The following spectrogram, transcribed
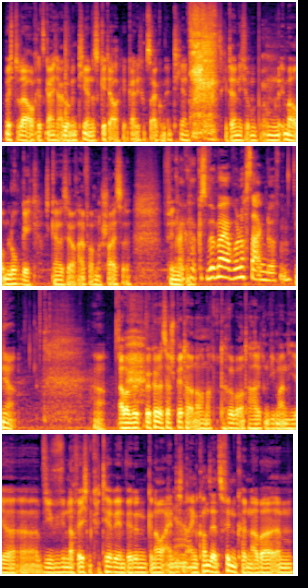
Ich möchte da auch jetzt gar nicht argumentieren. Es geht ja auch hier gar nicht ums Argumentieren. Es geht ja nicht um, um immer um Logik. Ich kann das ja auch einfach mal scheiße finden. Das würde man ja wohl noch sagen dürfen. Ja. Ja, aber wir, wir können uns ja später auch noch darüber unterhalten, wie man hier, äh, wie, wie nach welchen Kriterien wir denn genau eigentlich Ja. einen Konsens finden können. Aber ähm,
